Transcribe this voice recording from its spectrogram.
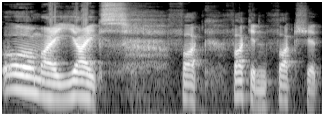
Oh my yikes. Fuck. Fucking fuck shit.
